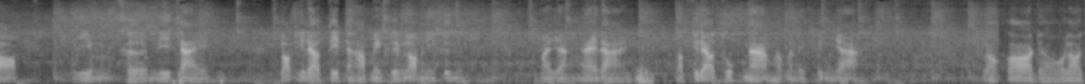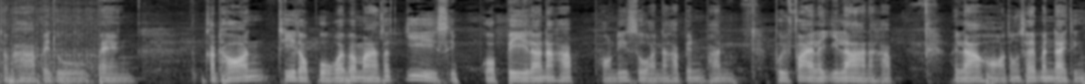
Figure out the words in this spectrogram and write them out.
รอบ ยิ้มเขินดีใจ รอบที่แล้วติดนะครับ ไม่ขึ้นรอบนี้ขึ้นมาอย่างง่ายดาย รอบที่แล้วทุกน้ำครับมันเลยขึ้นยากแล้วก็เดี๋ยวเราจะพาไปดูแปลงกระท้อนที่เราปลูกไว้ประมาณสัก 20 กว่าปีแล้วนะครับ ของที่สวนนะครับ เป็นพันธุ์ปุยฝ้ายและอีล่านะครับ เวลาห่อต้องใช้บันไดถึง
